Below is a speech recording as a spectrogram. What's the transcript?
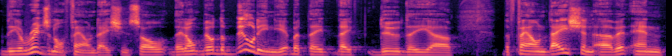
the original foundation. So they don't build the building yet, but they they do the uh, the foundation of it, and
